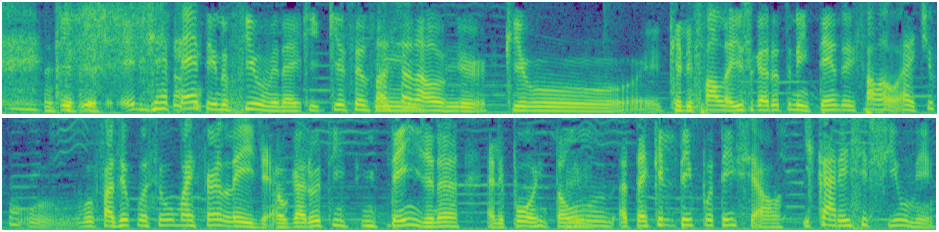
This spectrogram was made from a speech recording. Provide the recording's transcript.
eles repetem no filme, né? Que, que é sensacional. Sim, sim. Que, que o. Que ele fala isso, o garoto não entende. Ele fala, é tipo, vou fazer com você o My Fair Lady. Aí o garoto en- entende, né? Aí Ele, pô, então até que ele tem potencial. E, cara, esse filme,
